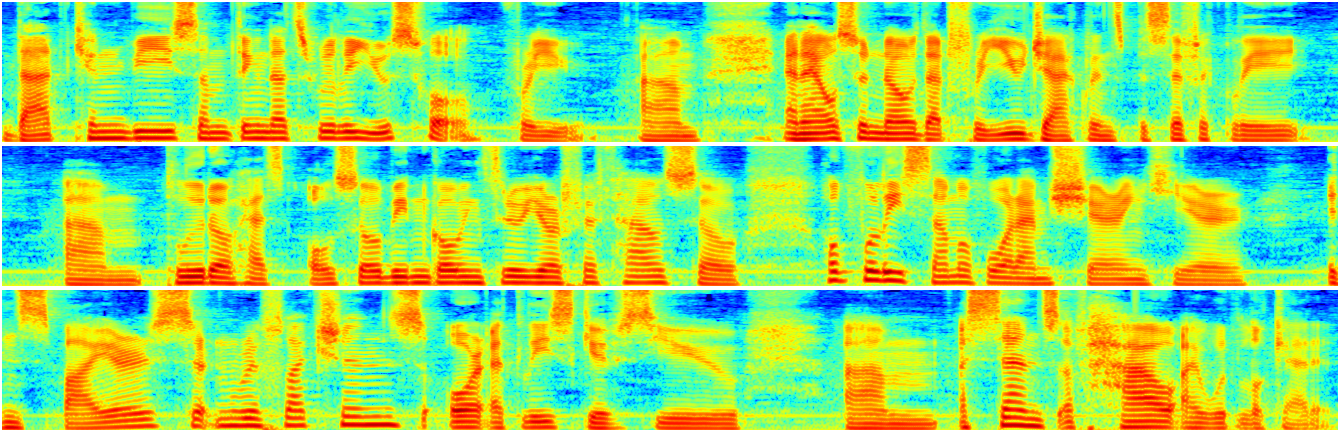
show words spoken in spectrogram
that can be something that's really useful for you. Um, and I also know that for you, Jacqueline, specifically, um, Pluto has also been going through your fifth house. So hopefully, some of what I'm sharing here inspires certain reflections or at least gives you um, a sense of how I would look at it,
